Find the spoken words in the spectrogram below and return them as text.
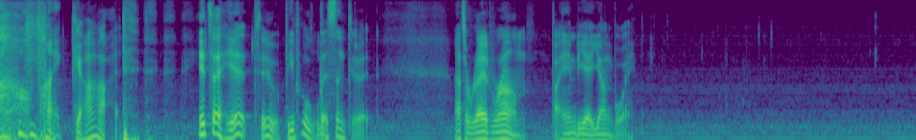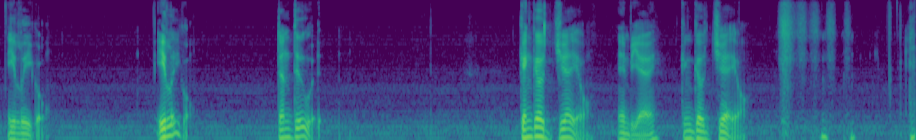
Oh my god. It's a hit, too. People listen to it. That's a Red Rum by NBA Youngboy. Illegal. Illegal. Don't do it. Can go jail, NBA. Can go jail.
